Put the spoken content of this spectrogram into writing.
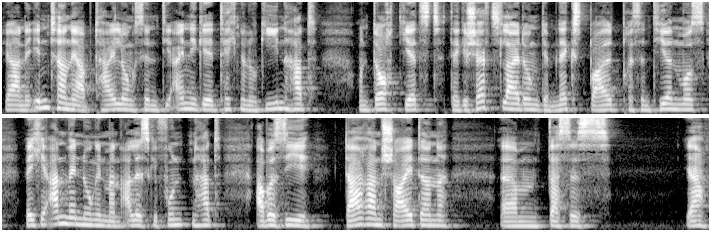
ja eine interne Abteilung sind, die einige Technologien hat und dort jetzt der Geschäftsleitung demnächst bald präsentieren muss, welche Anwendungen man alles gefunden hat, aber sie daran scheitern, ähm, dass es ja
